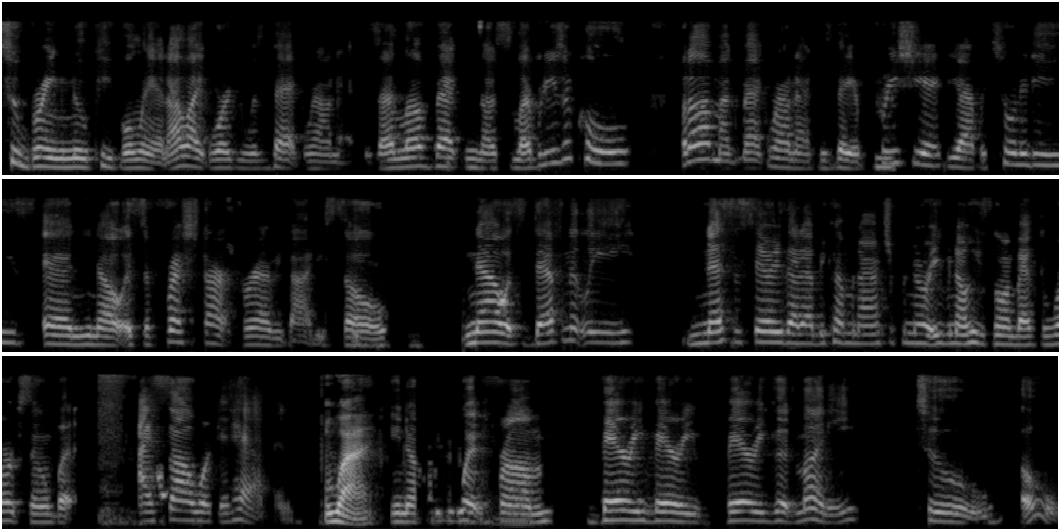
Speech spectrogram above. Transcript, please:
to bring new people in. I like working with background actors. I love back you know celebrities are cool but i love my background actors. They mm-hmm. appreciate the opportunities and you know it's a fresh start for everybody. So now it's definitely necessary that i become an entrepreneur even though he's going back to work soon but i saw what could happen. Right. you know, we went from very, very, very good money to oh,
